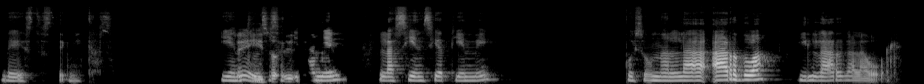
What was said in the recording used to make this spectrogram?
de estas técnicas. Y entonces aquí también la ciencia tiene pues una ardua y larga labor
